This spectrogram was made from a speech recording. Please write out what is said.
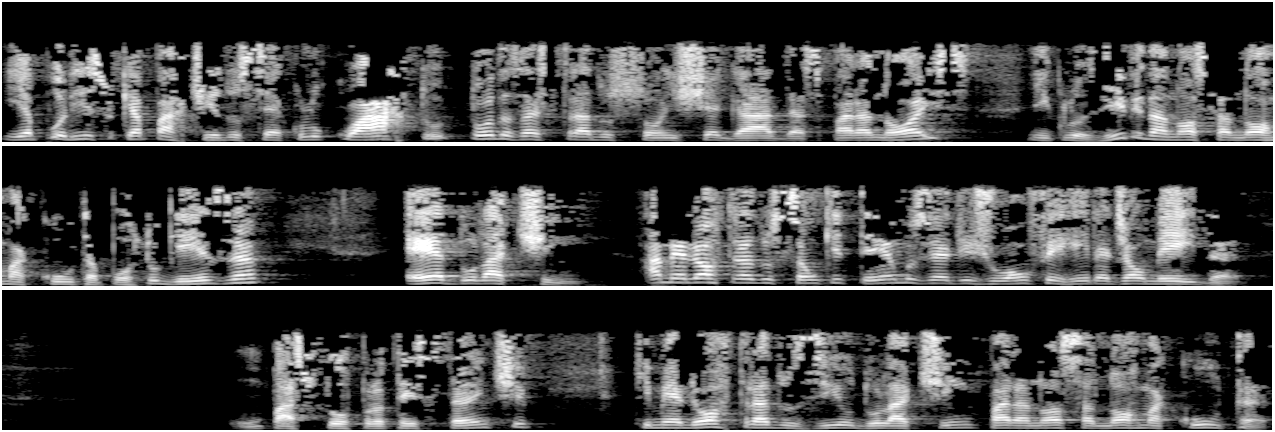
E é por isso que, a partir do século IV, todas as traduções chegadas para nós, inclusive na nossa norma culta portuguesa, é do latim. A melhor tradução que temos é de João Ferreira de Almeida, um pastor protestante, que melhor traduziu do latim para a nossa norma culta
